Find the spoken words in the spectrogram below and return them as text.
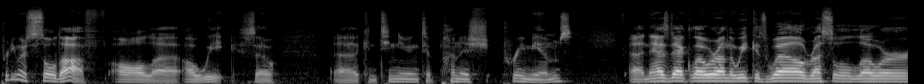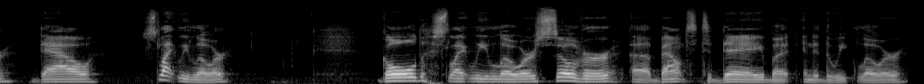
pretty much sold off all uh, all week. So uh, continuing to punish premiums. Uh, NASDAQ lower on the week as well. Russell lower. Dow slightly lower. Gold slightly lower. Silver uh, bounced today but ended the week lower.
